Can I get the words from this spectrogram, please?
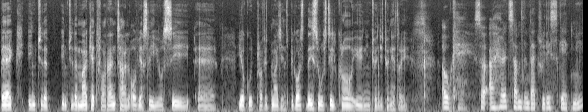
back into the into the market for rental, obviously you'll see uh, your good profit margins because this will still grow even in 2023. Okay, so I heard something that really scared me.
